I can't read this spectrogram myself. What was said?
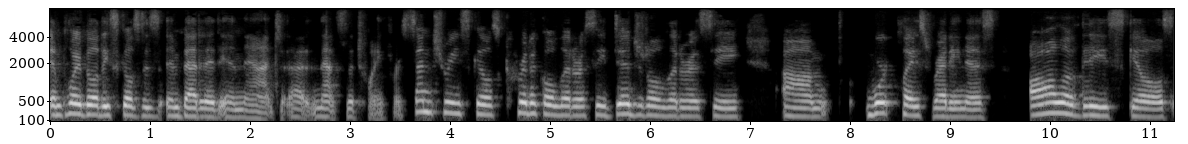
employability skills is embedded in that uh, and that's the 21st century skills critical literacy digital literacy um, workplace readiness. All of these skills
